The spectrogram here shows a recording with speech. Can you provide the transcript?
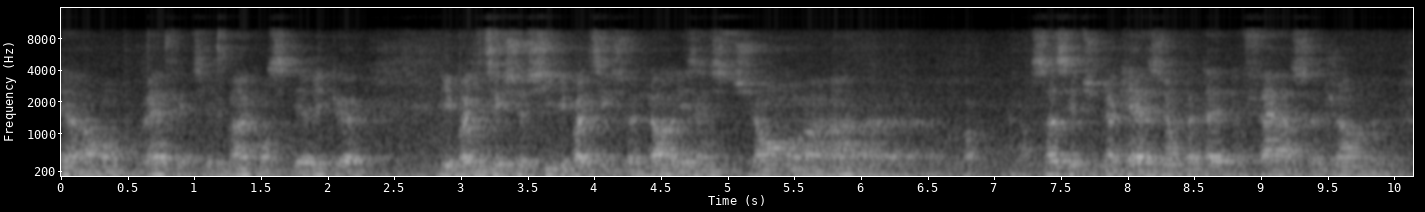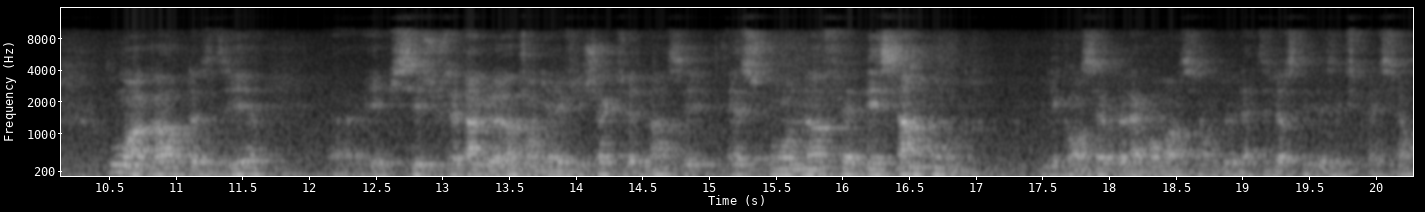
Alors, on pourrait effectivement considérer que les politiques ceci, les politiques cela, les institutions, euh, hein, euh, bon. Alors ça, c'est une occasion peut-être de faire ce genre de... Ou encore de se dire, et puis c'est sous cet angle-là qu'on y réfléchit actuellement, c'est est-ce qu'on a fait descendre les concepts de la Convention de la diversité des expressions?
